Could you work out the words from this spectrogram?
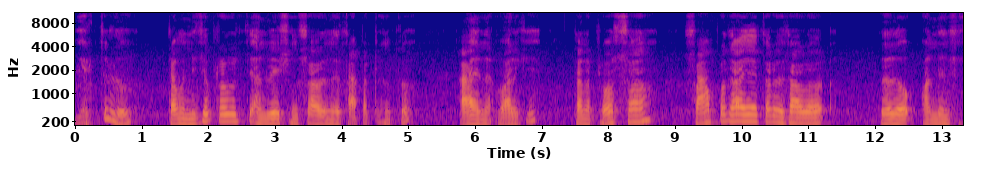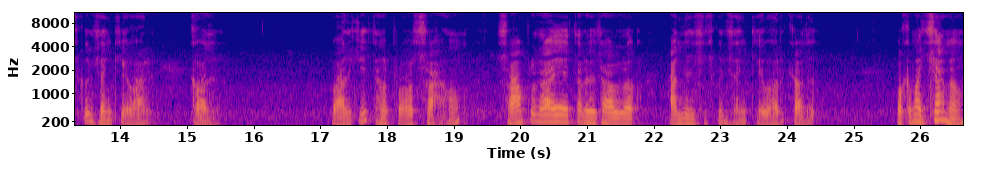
వ్యక్తులు తమ నిజ ప్రవృత్తి అన్వేషించాలనే తాపత్రంతో ఆయన వారికి తన ప్రోత్సాహం సాంప్రదాయేతర విధాలలో అందించుటకు జంకేవారు. కాదు వారికి తన ప్రోత్సాహం సాంప్రదాయేతర విధాలలో అందించుటకు జంకేవారు కాదు. ఒక మధ్యాహ్నం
